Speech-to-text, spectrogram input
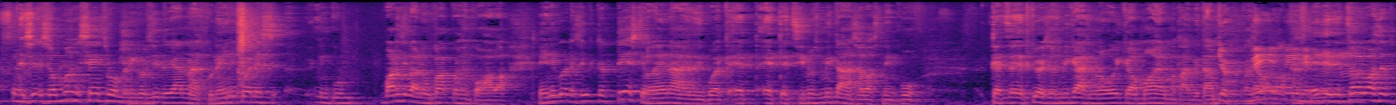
Se, Se, se on mun Saints Row niin siitä jännä, että kun ne ei niinku edes, niinku, varsinkaan niinku kakkosen kohdalla, ne ei niinku edes yrittänyt teeskennellä enää, niinku, että et, et, et siinä olisi mitään sellaista niinku, Tiedätkö, että kyllä se olisi mikään semmoinen oikea maailma tai mitään muuta. niin, Se on- niin, niin. et, et, se on vaan se, että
